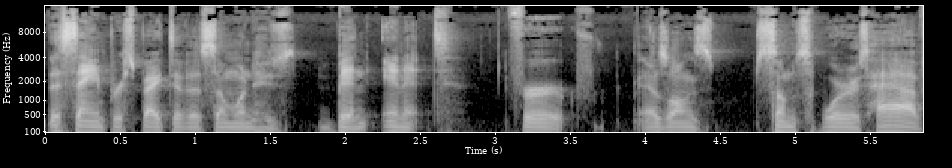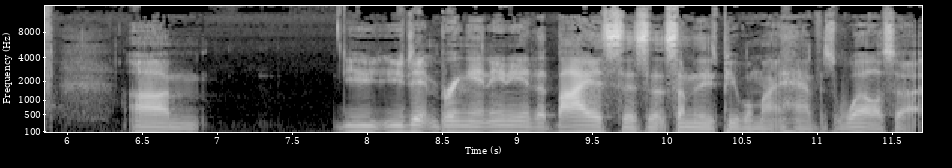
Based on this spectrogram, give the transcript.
the same perspective as someone who's been in it for, for as long as some supporters have. Um, you you didn't bring in any of the biases that some of these people might have as well. So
